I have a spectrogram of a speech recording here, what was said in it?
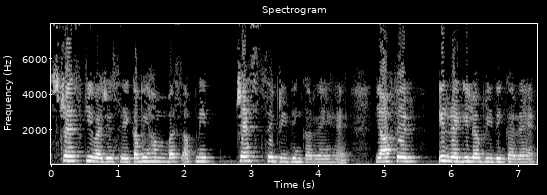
स्ट्रेस की वजह से कभी हम बस अपने चेस्ट से ब्रीदिंग कर रहे हैं, या फिर इरेग्युलर ब्रीदिंग कर रहे हैं,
